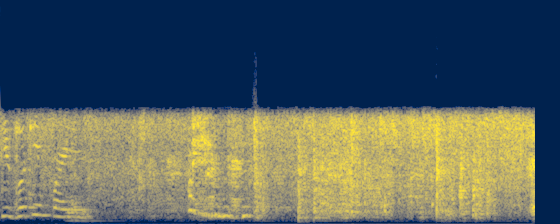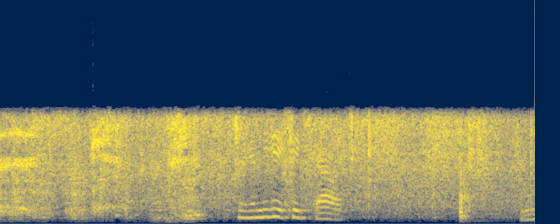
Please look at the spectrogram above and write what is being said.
He's looking for you. big bag. Hmm?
